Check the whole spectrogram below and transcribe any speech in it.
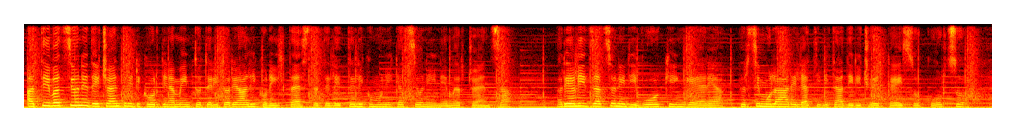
Attivazione dei centri di coordinamento territoriali con il test delle telecomunicazioni in emergenza, realizzazione di working area per simulare le attività di ricerca e soccorso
